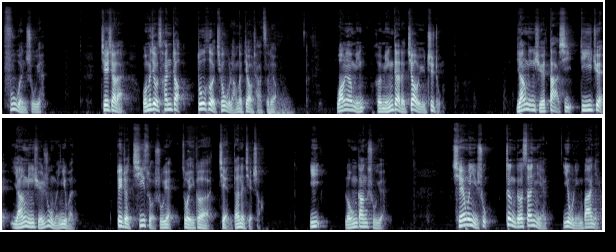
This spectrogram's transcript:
夫文书院。接下来，我们就参照多贺秋五郎的调查资料。王阳明和明代的教育制度，《阳明学大系》第一卷《阳明学入门》一文，对这七所书院做一个简单的介绍。一、龙冈书院。前文已述，正德三年（一五零八年），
